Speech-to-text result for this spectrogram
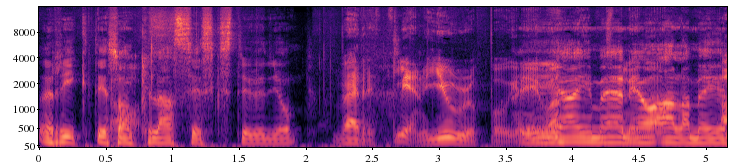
riktig sån Ja. klassisk studio. Verkligen. Europe och grejer va? Jajamän, ja alla möjliga.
